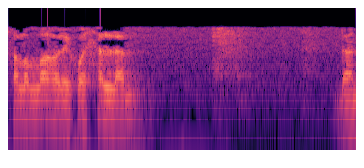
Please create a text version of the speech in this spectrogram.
sallallahu alaihi wasallam. Dan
